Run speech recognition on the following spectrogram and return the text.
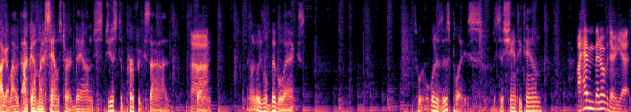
I got my I got my sounds turned down just just the perfect side. Ah. Funny. Oh, these little bivouacs. So what, what is this place? It's a shanty town. I haven't been over there yet.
